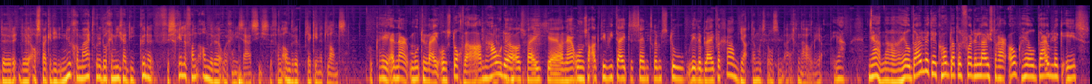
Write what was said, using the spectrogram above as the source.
de, de afspraken die nu gemaakt worden door Gemiva, die kunnen verschillen van andere organisaties, eh, van andere plekken in het land. Oké, en daar moeten wij ons toch wel aan houden Ja, dan- als wij eh, naar onze activiteitencentrums toe willen blijven gaan. Ja, daar moeten we ons aan houden. Ja. Ja. ja, nou heel duidelijk. Ik hoop dat het voor de luisteraar ook heel duidelijk is.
